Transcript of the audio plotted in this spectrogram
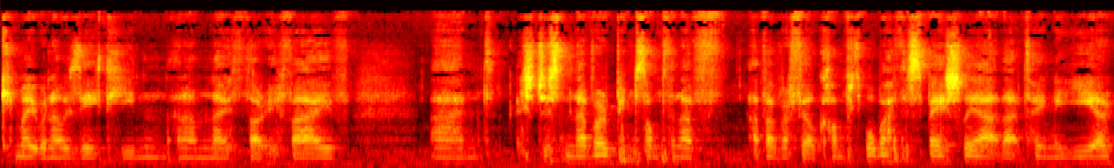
came out when I was 18 and I'm now 35. And it's just never been something I've I've ever felt comfortable with, especially at that time of year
